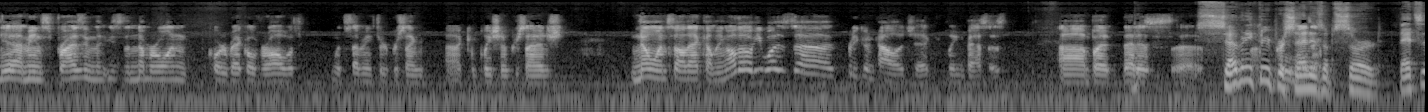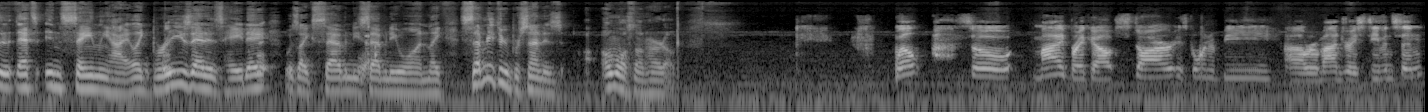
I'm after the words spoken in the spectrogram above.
Yeah, I mean, surprising that he's the number one quarterback overall with with 73% uh, completion percentage. No one saw that coming, although he was uh, pretty good in college at completing passes. Uh, but that is uh, Seventy-three percent is absurd. That's that's insanely high. Like Brees at his heyday was like 70, Yeah. 71. Like seventy-three percent is almost unheard of. well. So my breakout star is going to be uh, Rhamondre Stevenson.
